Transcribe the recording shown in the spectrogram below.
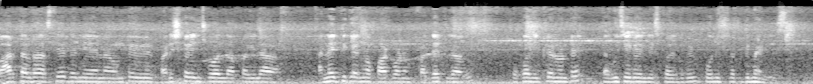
వార్తలు రాస్తే దాన్ని ఏమైనా ఉంటే పరిష్కరించుకోవాలి తప్ప ఇలా అనైతికంగా పాటుపడడం పద్ధతి కాదు. ఒకవేళ ఇట్లా ఉంటే తగు చర్యలు తీసుకోవాలని చెప్పి పోలీసులకు డిమాండ్ చేస్తాం.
